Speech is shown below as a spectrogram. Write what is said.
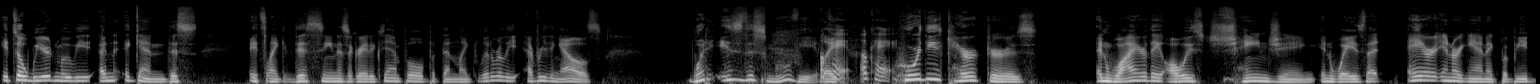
it's a weird movie. And again this it's like this scene is a great example but then like literally everything else. What is this movie? Okay like okay. who are these characters and why are they always changing in ways that a are inorganic but b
